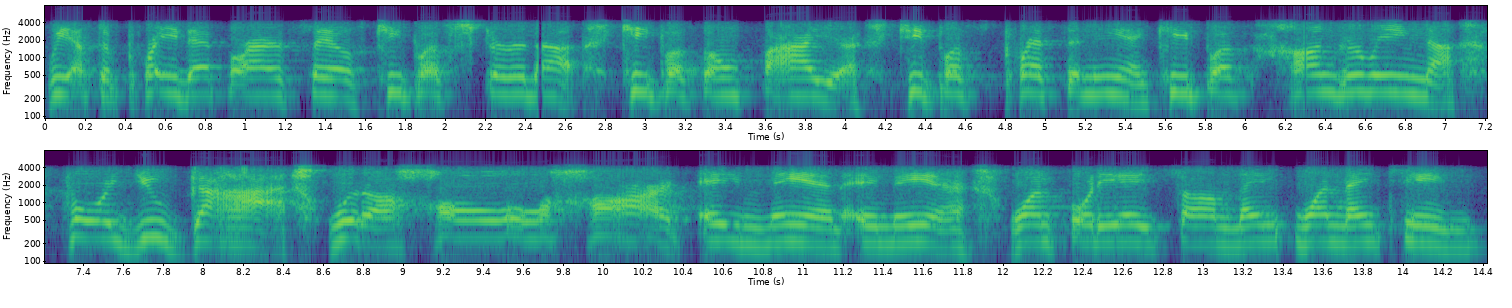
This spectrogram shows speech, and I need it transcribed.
We have to pray that for ourselves. Keep us stirred up. Keep us on fire. Keep us pressing in. Keep us hungering for you, God, with a whole heart. Amen. Amen. 148 Psalm 119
